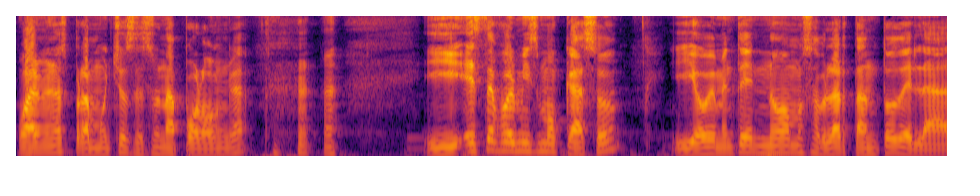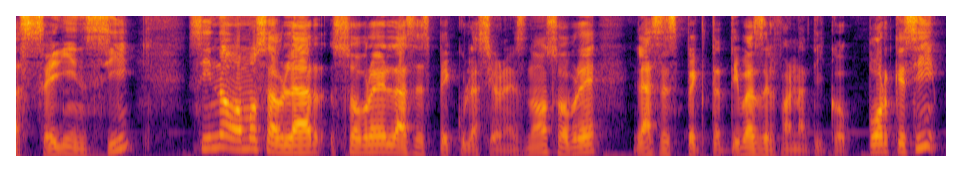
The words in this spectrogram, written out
O al menos para muchos es una poronga. y este fue el mismo caso. Y obviamente no vamos a hablar tanto de la serie en sí, sino vamos a hablar sobre las especulaciones, ¿no? Sobre las expectativas del fanático. Porque sí,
